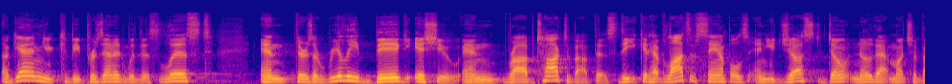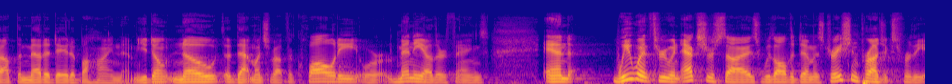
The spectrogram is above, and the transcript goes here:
again, you could be presented with this list. And there's a really big issue, and Rob talked about this, that you could have lots of samples and you just don't know that much about the metadata behind them. You don't know that much about the quality or many other things. And we went through an exercise with all the demonstration projects for the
